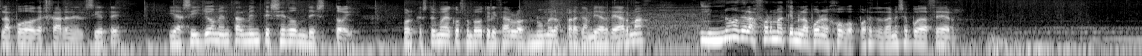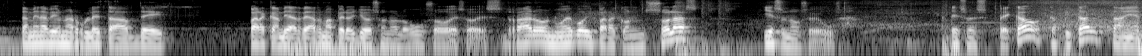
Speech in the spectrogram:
la puedo dejar en el 7 y así yo mentalmente sé dónde estoy. Porque estoy muy acostumbrado a utilizar los números para cambiar de arma y no de la forma que me la pone el juego. Por cierto, también se puede hacer También había una ruleta de para cambiar de arma, pero yo eso no lo uso. Eso es raro, nuevo y para consolas. Y eso no se usa. Eso es pecado capital también.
